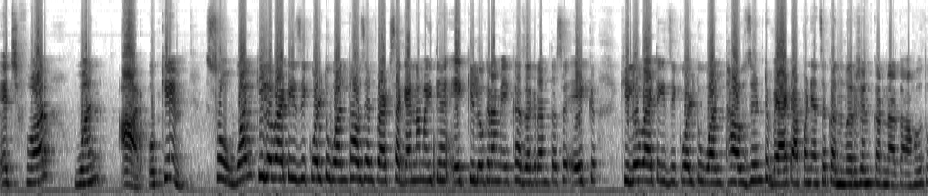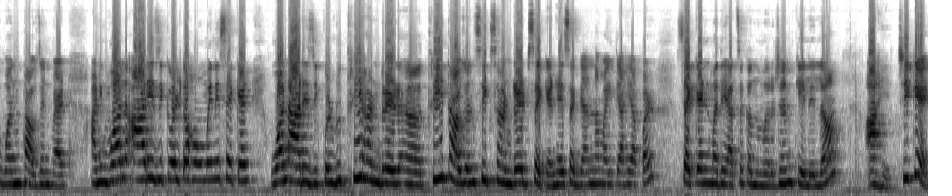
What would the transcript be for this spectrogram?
H for one hour okay so one kilo watt is equal to one thousand watt सगळ्यांना माहिती आहे एक किलोग्राम एक हजार ग्राम तसं एक kilo watt is equal to one thousand watt आपण याचं कन्व्हर्जन करणार आहोत वन थाउजंड वॅट आणि one hour is equal to how many second one hour is equal to three hundred three thousand six hundred second हे सगळ्यांना माहिती आहे आपण सेकंडमध्ये याचं कन्व्हर्जन केलेलं आहे. ठीक आहे?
